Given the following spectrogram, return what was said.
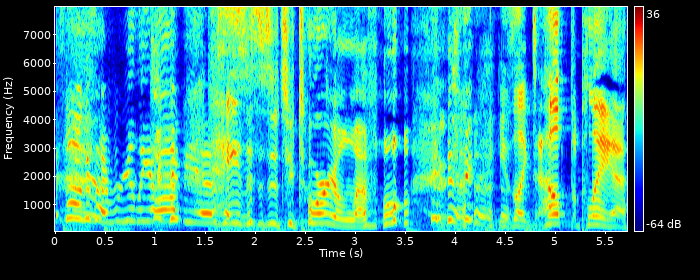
As long as I'm really obvious. Hey, this is a tutorial level. He's like to help the player.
